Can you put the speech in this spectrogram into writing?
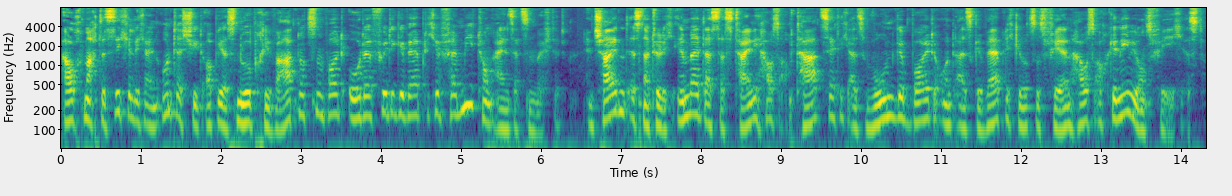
Auch macht es sicherlich einen Unterschied, ob ihr es nur privat nutzen wollt oder für die gewerbliche Vermietung einsetzen möchtet. Entscheidend ist natürlich immer, dass das Tiny House auch tatsächlich als Wohngebäude und als gewerblich genutztes Ferienhaus auch genehmigungsfähig ist.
